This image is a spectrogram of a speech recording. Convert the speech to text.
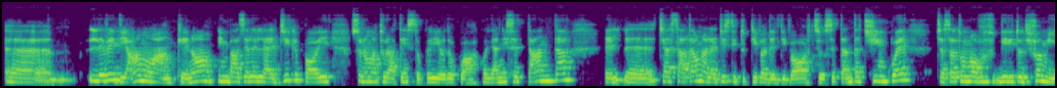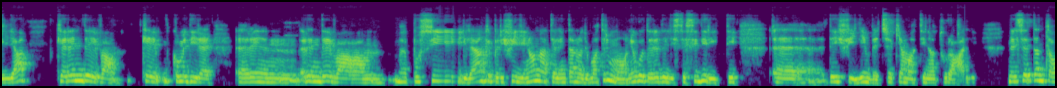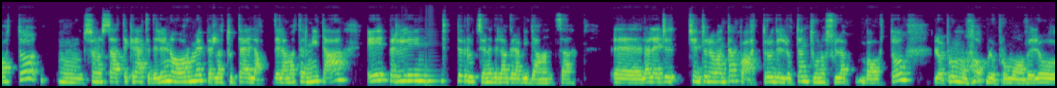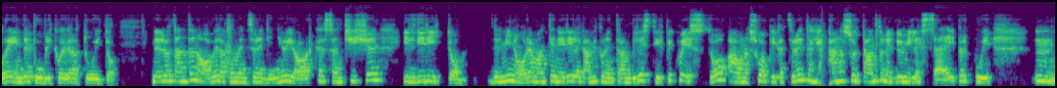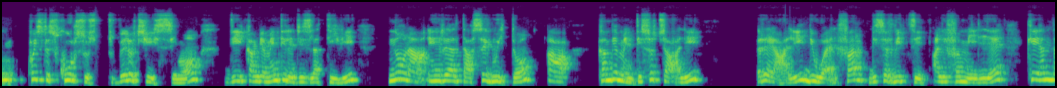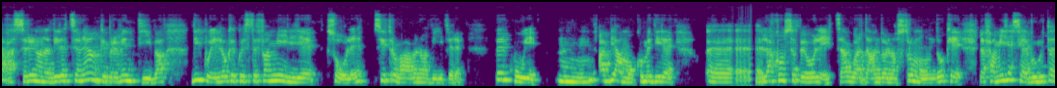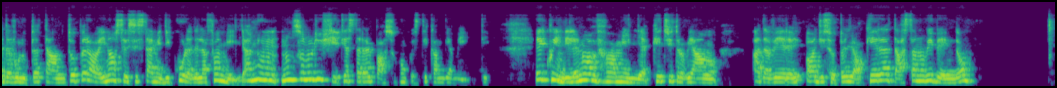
Eh, le vediamo anche no? in base alle leggi che poi sono maturate in questo periodo qua. Con gli anni 70 eh, eh, c'è stata una legge istitutiva del divorzio, 75 c'è stato un nuovo diritto di famiglia che rendeva, che, come dire, eh, rendeva mm, possibile anche per i figli non nati all'interno di un matrimonio godere degli stessi diritti eh, dei figli invece chiamati naturali. Nel 78 mh, mm, sono state create delle norme per la tutela della maternità e per l'interruzione della gravidanza. Eh, la legge 194 dell'81 sull'aborto lo, promu- lo promuove, lo rende pubblico e gratuito. Nell'89 la Convenzione di New York sancisce il diritto del minore a mantenere i legami con entrambi le stirpi, questo ha una sua applicazione italiana soltanto nel 2006, per cui mh, mm, questo excursus velocissimo di cambiamenti legislativi non ha in realtà seguito a cambiamenti sociali reali di welfare, di servizi alle famiglie che andassero in una direzione anche preventiva di quello che queste famiglie sole si trovavano a vivere. Per cui mh, abbiamo, come dire, eh, la consapevolezza, guardando al nostro mondo, che la famiglia si è evoluta ed è evoluta tanto, però i nostri sistemi di cura della famiglia non, non sono riusciti a stare al passo con questi cambiamenti. E quindi le nuove famiglie che ci troviamo ad avere oggi sotto gli occhi in realtà stanno vivendo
